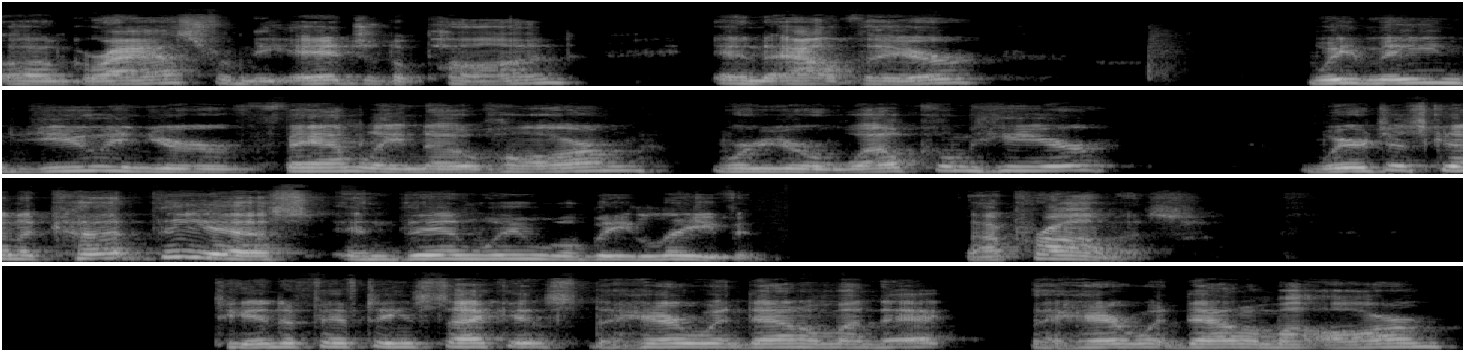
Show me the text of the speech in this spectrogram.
uh, grass from the edge of the pond and out there. We mean you and your family no harm. Where you're welcome here. We're just going to cut this and then we will be leaving. I promise. 10 to 15 seconds, the hair went down on my neck, the hair went down on my arm.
